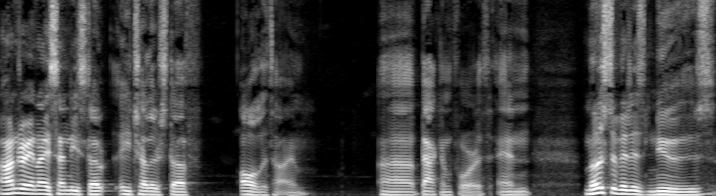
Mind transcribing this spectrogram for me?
Andre and I send each other stuff all the time, uh, back and forth, and most of it is news.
